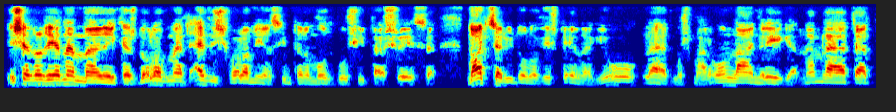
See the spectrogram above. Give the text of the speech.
És ez azért nem mellékes dolog, mert ez is valamilyen szinten a mozgósítás része. Nagyszerű dolog, és tényleg jó, lehet most már online, régen nem lehetett,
